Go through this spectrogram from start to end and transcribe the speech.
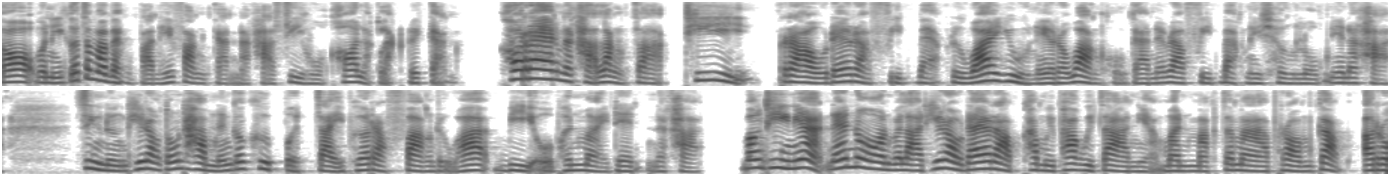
ก็วันนี้ก็จะมาแบ่งปันให้ฟังกันนะคะ 4 หัวข้อหลักๆ ด้วยกัน ข้อแรกนะคะหลังจากที่เราได้รับ feedback หรือว่าอยู่ในระหว่างของการได้รับ feedback ในเชิงลบเนี่ยนะคะ สิ่งหนึ่งที่เราต้องทำนั่นก็คือเปิดใจเพื่อรับฟังหรือว่า be open minded นะคะ บางทีเนี่ยแน่นอนเวลาที่เราได้รับคำวิพากษ์วิจารณ์เนี่ยมันมักจะมาพร้อมกับอาร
